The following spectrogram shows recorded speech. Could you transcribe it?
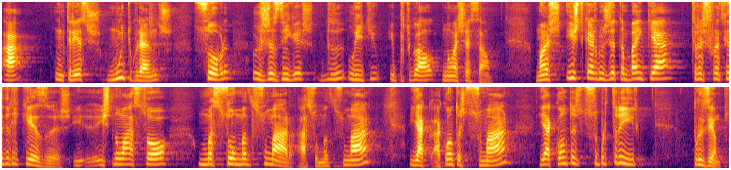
Há interesses muito grandes sobre os jazigas de lítio e Portugal não é exceção. Mas isto quer nos dizer também que há transferência de riquezas. Isto não há só uma soma de somar. Há soma de somar e há, há contas de somar e há contas de subtrair. Por exemplo,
